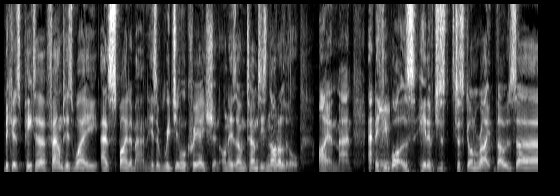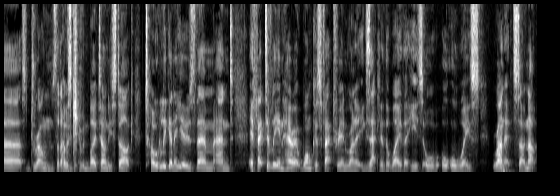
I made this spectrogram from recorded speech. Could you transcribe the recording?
because Peter found his way as Spider Man, his original creation, on his own terms. He's not a little Iron Man. And if he was, he'd have just, just gone, right, those uh, drones that I was given by Tony Stark, totally going to use them and effectively inherit Wonka's factory and run it exactly the way that he's al- al- always run it. So, no,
